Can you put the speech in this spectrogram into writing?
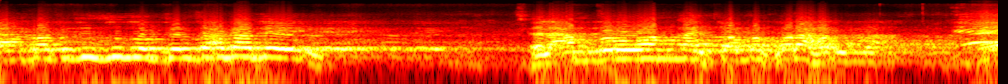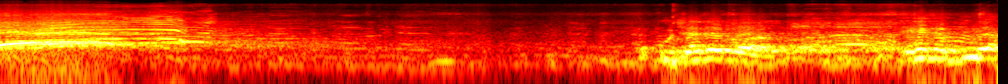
আমরা যদি যুবকদের জায়গা দেই তাহলে আমরাও অন্যায় তো আমরা করা হারুন না। উঠে দেবো? এখানে বুড়া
